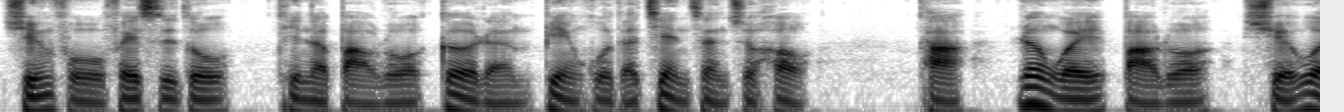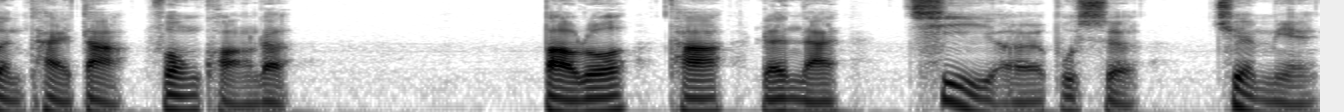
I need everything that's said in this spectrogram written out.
巡抚菲斯都。听了保罗个人辩护的见证之后，他认为保罗学问太大，疯狂了。保罗他仍然锲而不舍，劝勉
